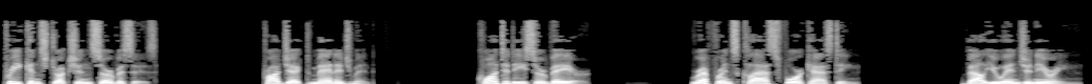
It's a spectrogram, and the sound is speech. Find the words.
Pre-construction services. Project management. Quantity surveyor. Reference class forecasting Value engineering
